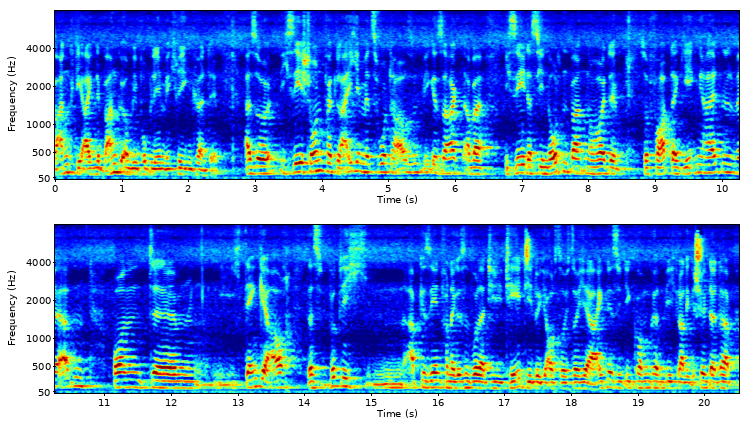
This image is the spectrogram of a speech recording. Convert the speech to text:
Bank, die eigene Bank irgendwie Probleme kriegen könnte. Also ich sehe schon Vergleiche mit 2000, wie gesagt, aber ich sehe, dass die Notenbanken heute sofort dagegenhalten werden und ähm, denke auch, dass wirklich, abgesehen von der gewissen Volatilität, die durchaus durch solche Ereignisse, die kommen können, wie ich gerade geschildert habe,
